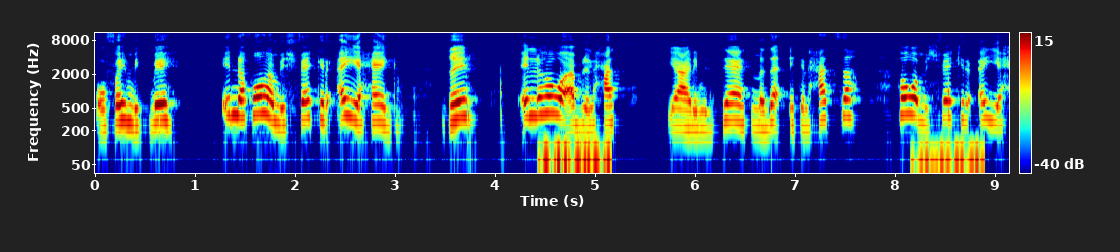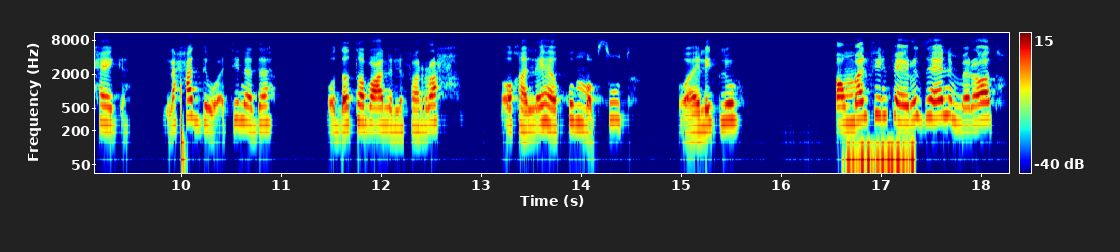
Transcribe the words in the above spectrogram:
وفهمت ماهي إن أخوها مش فاكر أي حاجة غير اللي هو قبل الحادثة. يعني من ساعة ما دقت الحادثة هو مش فاكر أي حاجة لحد وقتنا ده وده طبعا اللي فرحها وخلاها تكون مبسوطة وقالت له أمال فين فيروز هانم مراتك؟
